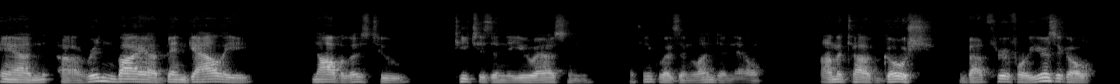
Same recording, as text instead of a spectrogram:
and uh, written by a Bengali novelist who teaches in the U.S. and I think lives in London now, Amitav Ghosh, about three or four years ago.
